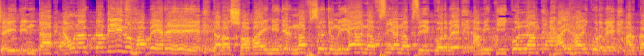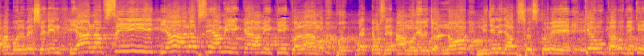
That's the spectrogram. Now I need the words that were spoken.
সেই দিনটা এমন একটা দিন হবে রে, তারা সবাই নিজের নফসের জন্য ইয়া নফসি নফসি করবে। আমি কি করলাম? হাই হাই করবে। আর তারা বলবে, সেদিন ইয়া নফসি ইয়া নফসি, আমি আমি কি করলাম? প্রত্যেকটা মানুষের আমলের জন্য নিজে নিজে আফসোস করবে, কেউ কারও দিকে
